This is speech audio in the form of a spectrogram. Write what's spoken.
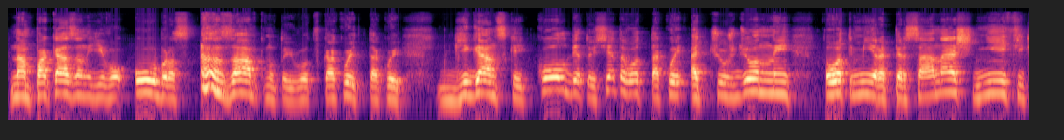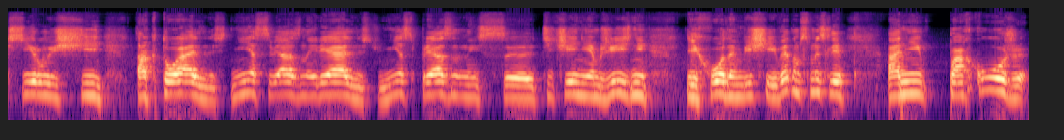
нам показан его образ замкнутый вот в какой-то такой гигантской колбе, то есть это вот такой отчужденный от мира персонаж, не фиксирующий актуальность, не связанный реальностью, не связанный связанный с э, течением жизни и ходом вещей. В этом смысле они похожи.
